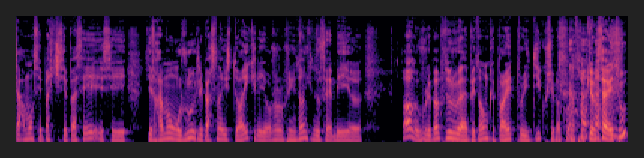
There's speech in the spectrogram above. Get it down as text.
clairement c'est pas ce qui s'est passé et c'est vraiment on joue avec les personnages historiques. Et là, il y a George Washington qui nous fait mais euh, oh mais vous voulez pas plutôt jouer à la pétanque que parler de politique ou je sais pas quoi, un truc comme ça et tout.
